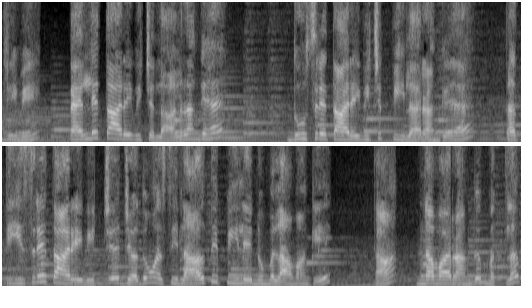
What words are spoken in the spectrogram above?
ਜਿਵੇਂ ਪਹਿਲੇ ਤਾਰੇ ਵਿੱਚ ਲਾਲ ਰੰਗ ਹੈ, ਦੂਸਰੇ ਤਾਰੇ ਵਿੱਚ ਪੀਲਾ ਰੰਗ ਹੈ, ਤਾਂ ਤੀਸਰੇ ਤਾਰੇ ਵਿੱਚ ਜਦੋਂ ਅਸੀਂ ਲਾਲ ਤੇ ਪੀਲੇ ਨੂੰ ਮਿਲਾਵਾਂਗੇ, ਤਾਂ ਨਵਾਂ ਰੰਗ ਮਤਲਬ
